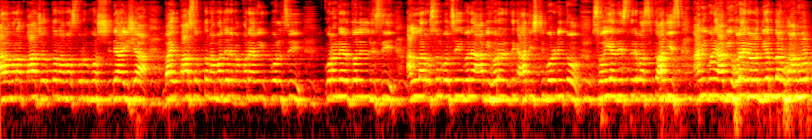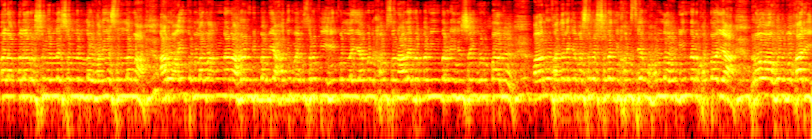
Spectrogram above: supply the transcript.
আর আমরা পাঁচ ওয়াক্ত নামাজ পড়ব মসজিদে আইসা ভাই পাঁচ ওয়াক্ত নামাজের ব্যাপারে আমি বলছি কোরআনের দলিল দিছি আল্লাহ রসুল বলছে ইবনে আবি হুরায়রা থেকে হাদিসটি বর্ণিত সহিহ হাদিস থেকে বাসিত হাদিস আনি বনে আবি হুরায়রা রাদিয়াল্লাহু আনহু قال قال رسول الله صلى الله عليه وسلم ارايتم لو ان نهرا بباب احدكم يغسل فيه كل يوم خمسا على باب من ضره شيء قالوا قالوا فذلك مثل الصلاه خمس يمحو الله بهن الخطايا رواه البخاري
